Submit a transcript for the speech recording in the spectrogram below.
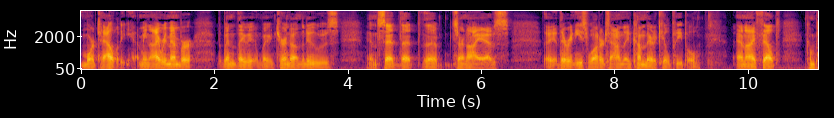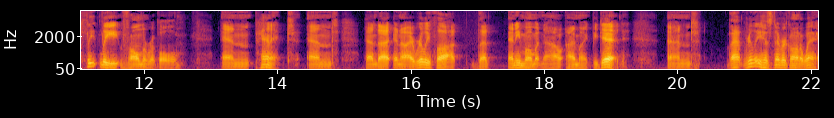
mortality. I mean, I remember when they, when turned on the news and said that the Tsarnaevs, they, they're in East Watertown, they'd come there to kill people, and I felt completely vulnerable and panicked, and and uh, and I really thought that any moment now I might be dead, and that really has never gone away.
